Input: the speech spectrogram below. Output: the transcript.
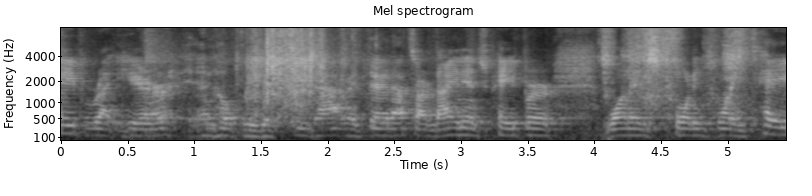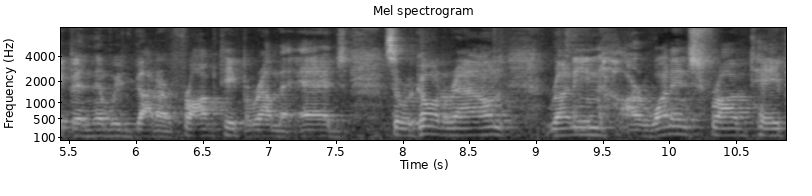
paper right here, and hopefully you can see that right there. That's our nine inch paper, one inch 2020 tape, and then we've got our frog tape around the edge. So we're going around running our one inch frog tape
